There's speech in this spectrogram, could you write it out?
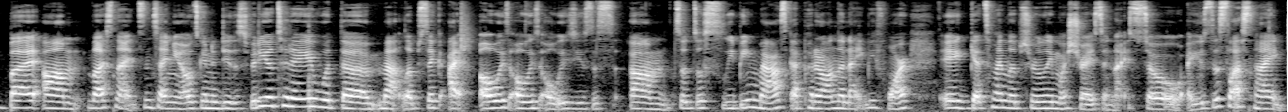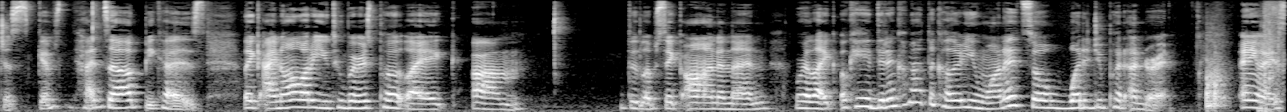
But um, last night, since I knew I was going to do this video today with the matte lipstick, I always, always, always use this. Um, so it's a sleeping mask. I put it on the night before. It gets my lips really moisturized and nice. So I used this last night. Just give heads up because, like, I know a lot of YouTubers put, like, um, the lipstick on and then we're like, okay, it didn't come out the color you wanted. So what did you put under it? Anyways,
